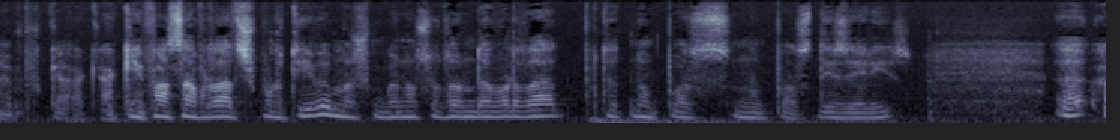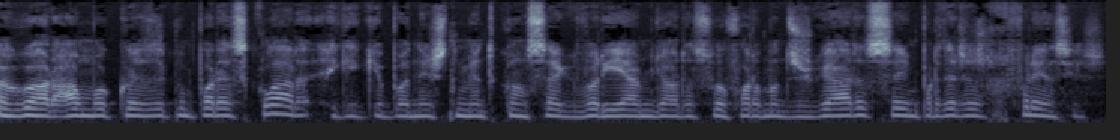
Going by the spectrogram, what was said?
é? porque há, há, quem faça a verdade esportiva, mas eu não sou dono da verdade, portanto não posso, não posso dizer isso. Uh, agora, há uma coisa que me parece clara, é que a equipa neste momento consegue variar melhor a sua forma de jogar sem perder as referências.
